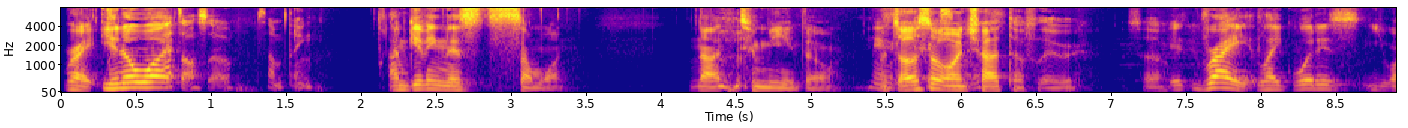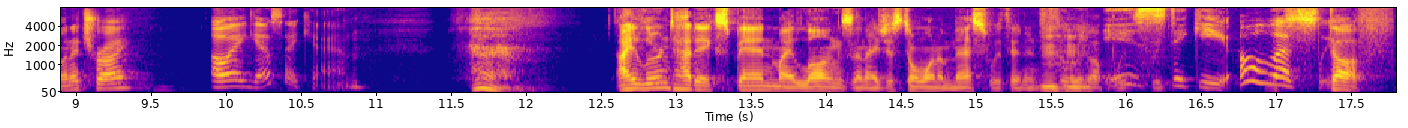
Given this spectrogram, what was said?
Right. You know what? that's also something. I'm giving this to someone. Not to me, though. Merry It's also Christmas. horchata flavor. So It, right. Like, what is. You want to try? Oh, I guess I can. I learned how to expand my lungs, and I just don't want to mess with it and fill it mm-hmm. up It with, is with sticky. Oh, that's stuff.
